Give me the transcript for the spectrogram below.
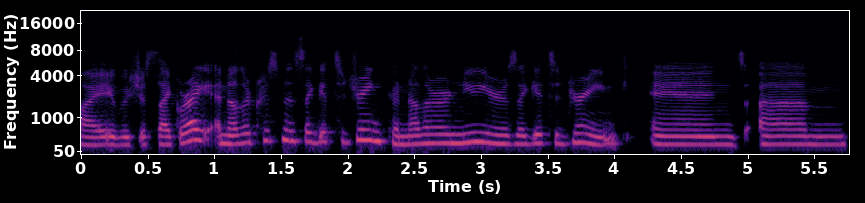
I was just like, right, another Christmas I get to drink, another New Year's I get to drink. And um,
